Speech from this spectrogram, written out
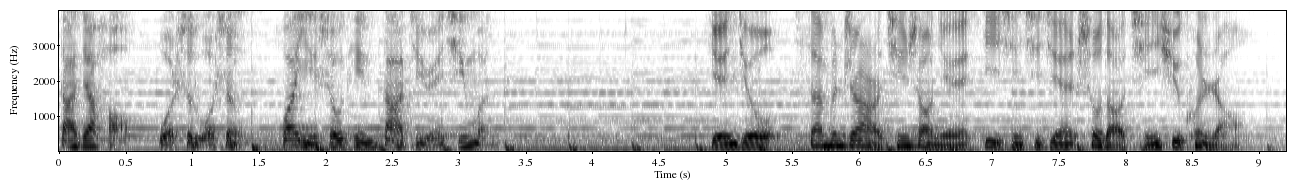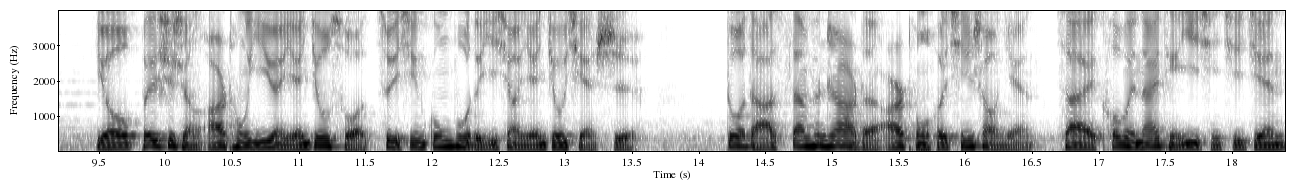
大家好，我是罗胜，欢迎收听大纪元新闻。研究三分之二青少年疫情期间受到情绪困扰。由卑诗省儿童医院研究所最新公布的一项研究显示，多达三分之二的儿童和青少年在 COVID-19 疫情期间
